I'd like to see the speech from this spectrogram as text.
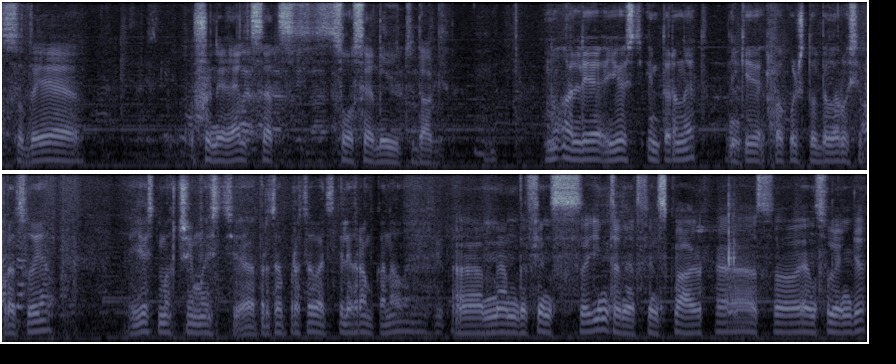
så det är generellt sett så ser det ut idag. Ну, але ёсць інтэрнэт, які пакуль што ў Беларусі працуе. Ёсць магчымасць працаваць з тэлеграм-каналамі. Men det finns, internet finns kvar så än så länge.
